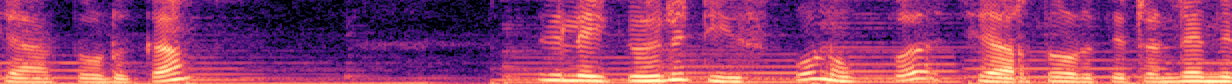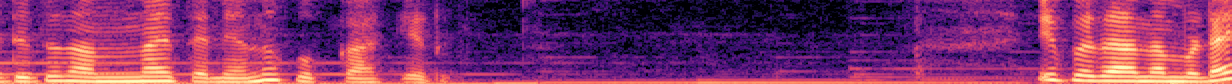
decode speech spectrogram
ചേർത്ത് കൊടുക്കാം. ഇതിലേക്ക് ഒരു ടീസ്പൂൺ ഉപ്പ് ചേർത്ത് കൊടുത്തിട്ടുണ്ട്. എന്നിട്ട് ഇത് നന്നായി തന്നെ ഒന്ന് കുക്കാക്കി എടുക്കും. ഇപ്പോൾ ഇതാ നമ്മുടെ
